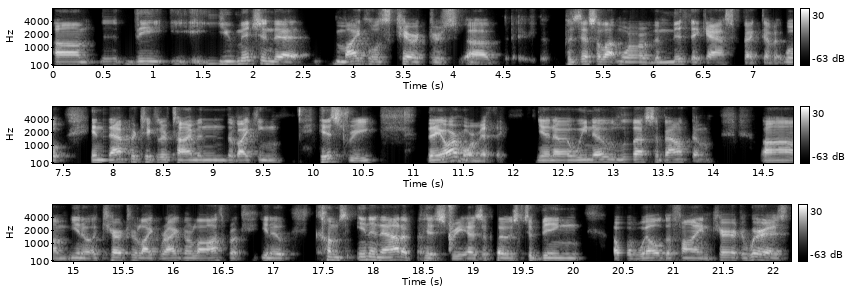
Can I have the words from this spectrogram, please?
Um, the you mentioned that Michael's characters uh, possess a lot more of the mythic aspect of it. Well, in that particular time in the Viking history, they are more mythic. You know, we know less about them. Um, you know, a character like Ragnar Lothbrok, you know, comes in and out of history as opposed to being a well-defined character. Whereas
